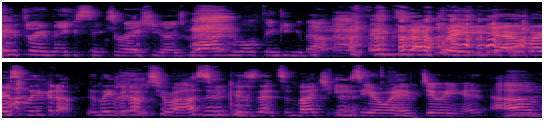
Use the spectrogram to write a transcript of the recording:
omega three omega six ratios. Why are you all thinking about that? exactly. Yeah. Whereas leave it up, leave it up to us because that's a much easier way of doing it. Um,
